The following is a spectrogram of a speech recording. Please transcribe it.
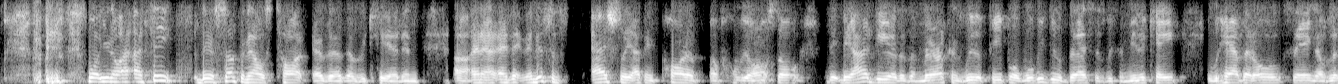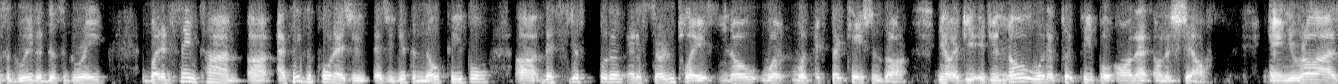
well, you know, I, I, think there's something I was taught as a, as a kid, and uh, and I, I think and this is actually, I think, part of, of who we are. So the, the idea that Americans, we the people, what we do best is we communicate. We have that old saying of let's agree to disagree. But at the same time, uh, I think it's important as you as you get to know people uh, that you just put them at a certain place. You know what what expectations are. You know if you if you know where to put people on that on the shelf, and you realize,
